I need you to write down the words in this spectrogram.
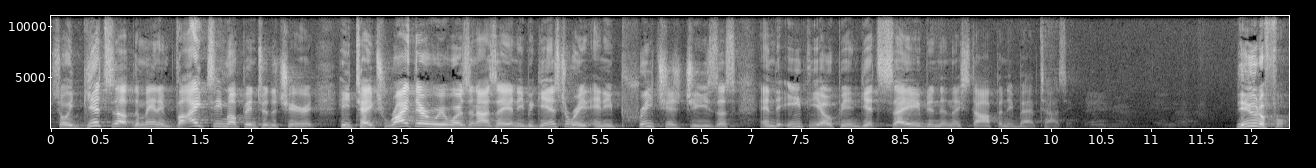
So he gets up, the man invites him up into the chariot. He takes right there where he was in Isaiah and he begins to read and he preaches Jesus, and the Ethiopian gets saved, and then they stop and they baptize him. Beautiful.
